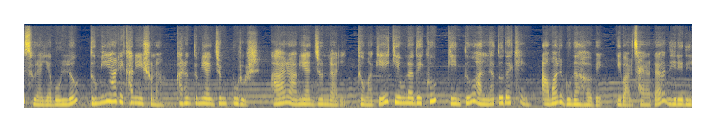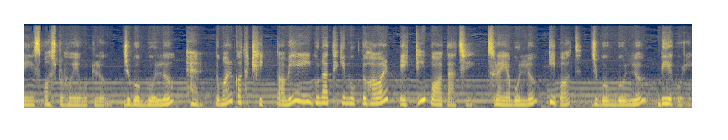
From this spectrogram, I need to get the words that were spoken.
সুরাইয়া বলল, তুমি আর এখানে এসো না, কারণ তুমি একজন পুরুষ আর আমি একজন নারী। তোমাকে কেউ না দেখুক, কিন্তু আল্লাহ তো দেখেন। আমার গুণা হবে। এবার ছায়াটা ধীরে ধীরে স্পষ্ট হয়ে উঠল। যুবক বলল হ্যাঁ তোমার কথা ঠিক। তবে এই গুণা থেকে মুক্ত হওয়ার একটি পথ আছে। সুরাইয়া বলল, কি পথ? যুবক বলল, বিয়ে করে।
